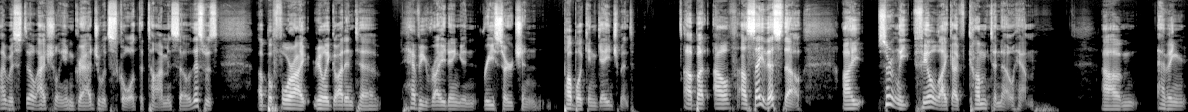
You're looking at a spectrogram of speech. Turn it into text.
I was still actually in graduate school at the time, and so this was uh, before I really got into heavy writing and research and public engagement. Uh, but I'll I'll say this though, I certainly feel like I've come to know him, um, having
